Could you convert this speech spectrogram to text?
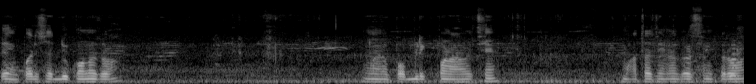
ત્યાં પડી દુકાનો જો પબ્લિક પણ આવે છે માતાજીના દર્શન કરવા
